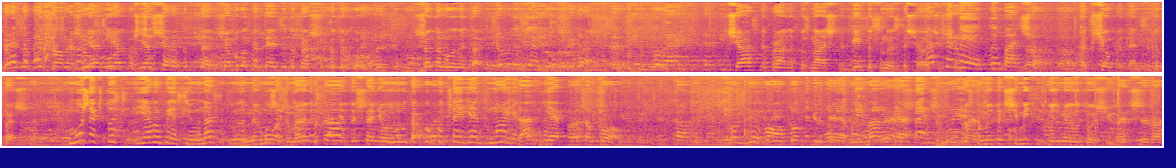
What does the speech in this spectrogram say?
Треба собрати всю Я, комісію. я, я ще раз запитаю, в чому була претензія до першого протоколу? Що там було не так? Час неправильно позначений, підпису не вистачало чи в Це чому? ми, ви бачили. Так в чому претензія до першого? Може хтось, я вам поясню, у нас е, Не може може, в мене питання до членів Ну ОВК. так оце я знаю, як Там є протокол. Просто ми так ще місяць будемо його уточнювати. Перший раз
